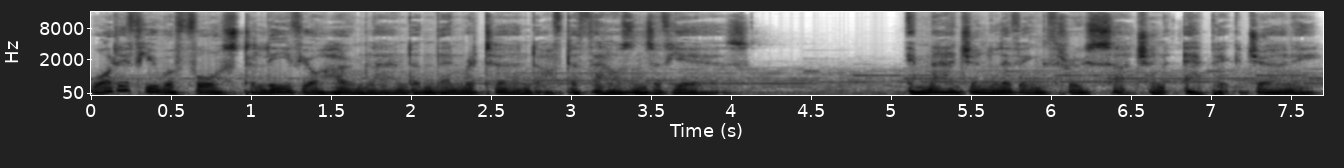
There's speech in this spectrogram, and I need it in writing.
What if you were forced to leave your homeland and then returned after thousands of years? Imagine living through such an epic journey.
